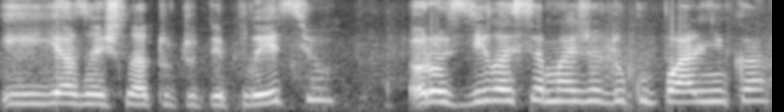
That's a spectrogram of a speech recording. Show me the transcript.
І я зайшла тут у теплицю, розділася майже до купальника,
